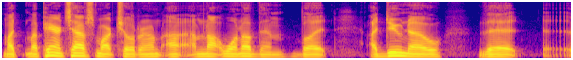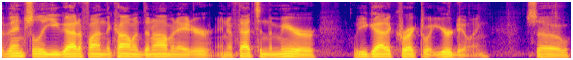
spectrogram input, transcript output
My my parents have smart children. I'm I'm not one of them, but I do know that uh, eventually you got to find the common denominator, and if that's in the mirror, well, you got to correct what you're doing. So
